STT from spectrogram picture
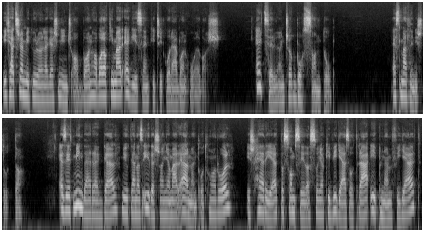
Így hát semmi különleges nincs abban, ha valaki már egészen kicsi korában olvas. Egyszerűen csak bosszantó. Ezt Madeline is tudta. Ezért minden reggel, miután az édesanyja már elment otthonról, és Harriet, a szomszédasszony, aki vigyázott rá, épp nem figyelt,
